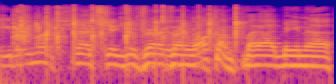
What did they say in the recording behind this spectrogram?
Thank you very much. That's, you're very, very welcome. I mean, uh,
